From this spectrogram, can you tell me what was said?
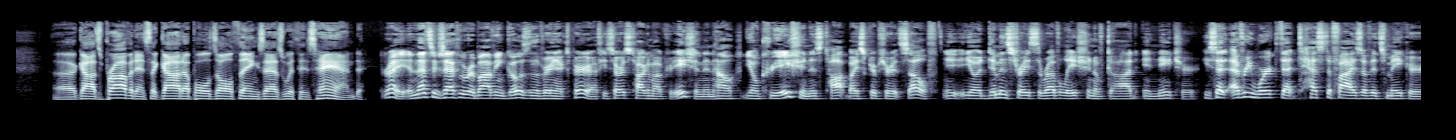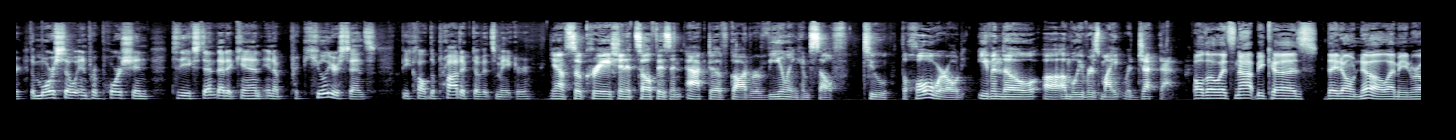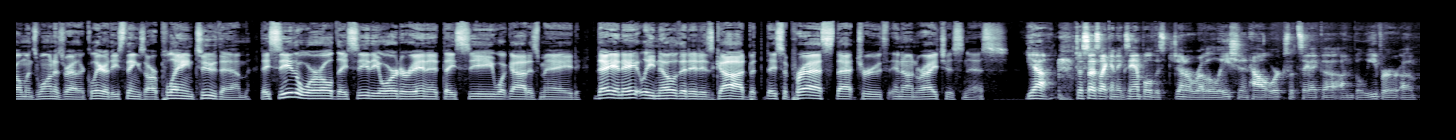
uh, God's providence, that God upholds all things as with his hand. Right, and that's exactly where Bavinck goes in the very next paragraph. He starts talking about creation and how you know creation is taught by Scripture itself. It, you know, it demonstrates the revelation of God in nature. He said, "Every work that testifies of its Maker, the more so in proportion to the extent that it can, in a peculiar sense, be called the product of its Maker." Yeah, so creation itself is an act of God revealing Himself to the whole world, even though uh, unbelievers might reject that. Although it's not because they don't know. I mean, Romans 1 is rather clear. These things are plain to them. They see the world, they see the order in it, they see what God has made. They innately know that it is God, but they suppress that truth in unrighteousness. Yeah, just as like an example of this general revelation and how it works with, say, like an unbeliever. Um,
